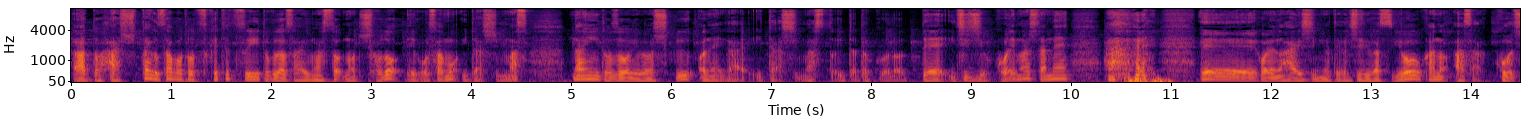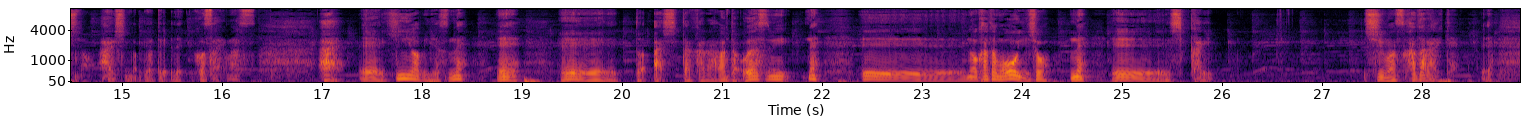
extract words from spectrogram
あと、ハッシュタグザボとつけてツイートくださいますと、後ほどエゴサもいたします。何卒よろしくお願いいたします。といったところで、1時を超えましたね。はい。えー、これの配信予定が10月8日の朝5時の配信の予定でございます。はい。えー、金曜日ですね。えー、えー、っと、明日からまたお休みね、えー、の方も多いでしょう。ね、えー、しっかり週末働いて、えー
